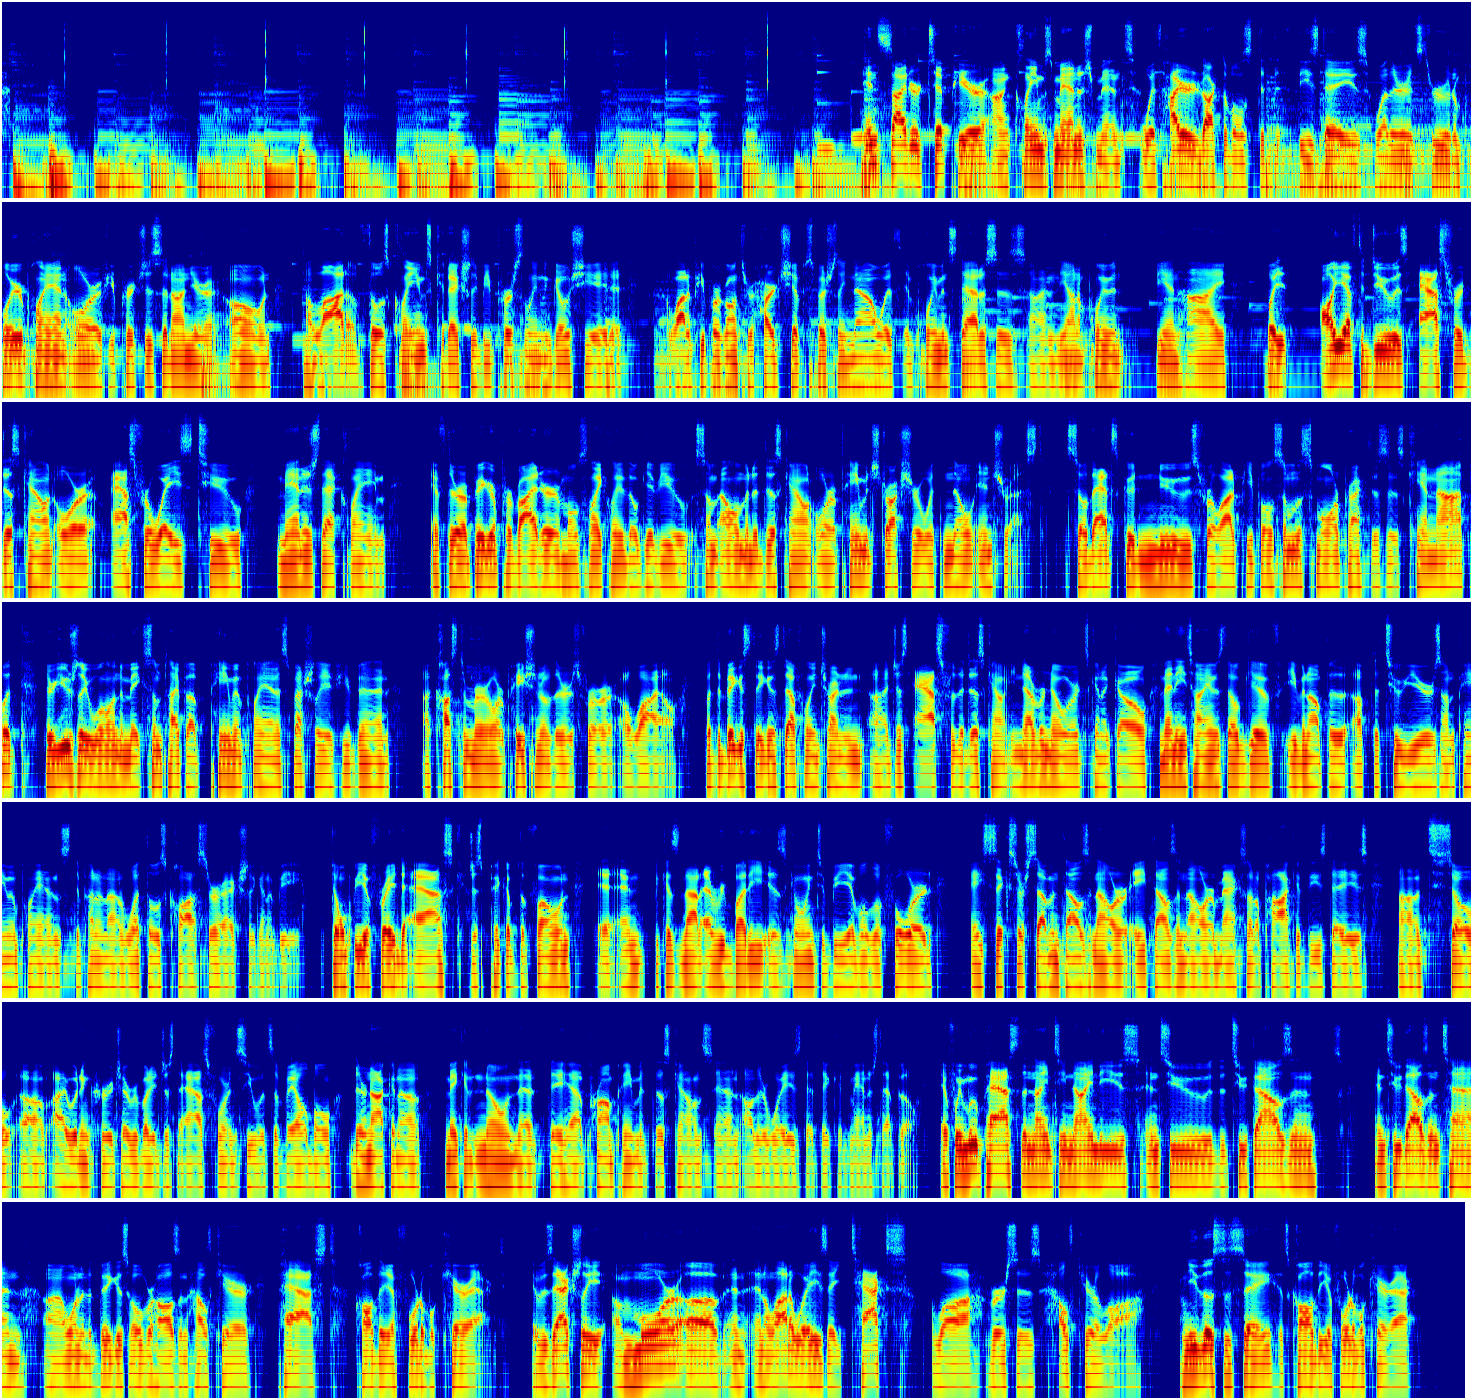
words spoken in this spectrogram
Insider tip here on claims management with higher deductibles these days, whether it's through an employer plan or if you purchase it on your own, a lot of those claims could actually be personally negotiated. A lot of people are going through hardship, especially now with employment statuses and the unemployment being high. But all you have to do is ask for a discount or ask for ways to manage that claim. If they're a bigger provider, most likely they'll give you some element of discount or a payment structure with no interest. So that's good news for a lot of people. Some of the smaller practices cannot, but they're usually willing to make some type of payment plan, especially if you've been a customer or a patient of theirs for a while. But the biggest thing is definitely trying to uh, just ask for the discount. You never know where it's going to go. Many times they'll give even up uh, up to two years on payment plans, depending on what those costs are actually going to be. Don't be afraid to ask. Just pick up the phone, and because not everybody is going to be able to afford a six or seven thousand hour, eight thousand hour max out of pocket these days. Uh, so uh, I would encourage everybody just to ask for it and see what's available. They're not going to make it known that they have prompt payment discounts and other ways that they could manage that bill. If we move past the 1990s into the 2000s. In 2010, uh, one of the biggest overhauls in healthcare passed called the Affordable Care Act. It was actually a more of, in, in a lot of ways, a tax law versus healthcare law. Needless to say, it's called the Affordable Care Act,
